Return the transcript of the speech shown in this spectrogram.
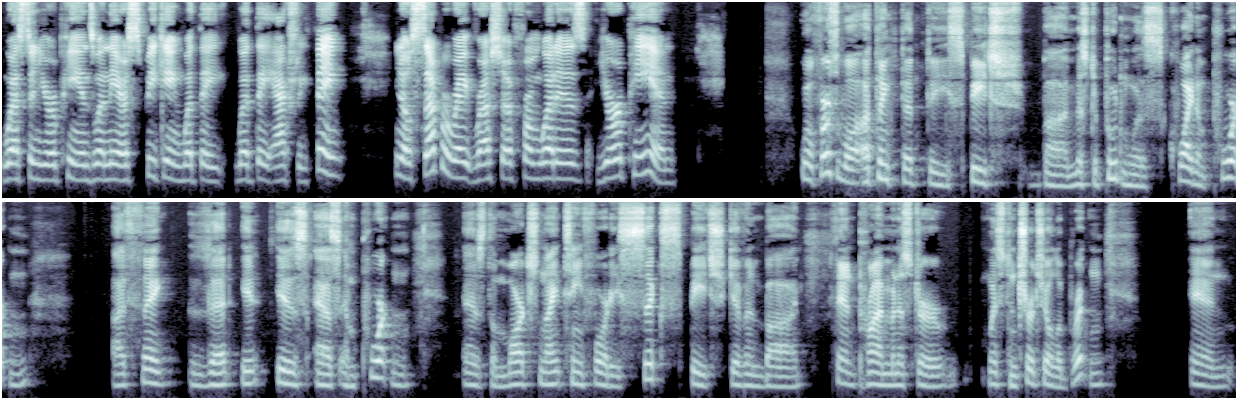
Western Europeans, when they are speaking what they what they actually think, you know, separate Russia from what is European well, first of all, I think that the speech by Mr. Putin was quite important. I think that it is as important as the March 1946 speech given by then Prime Minister Winston Churchill of Britain in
